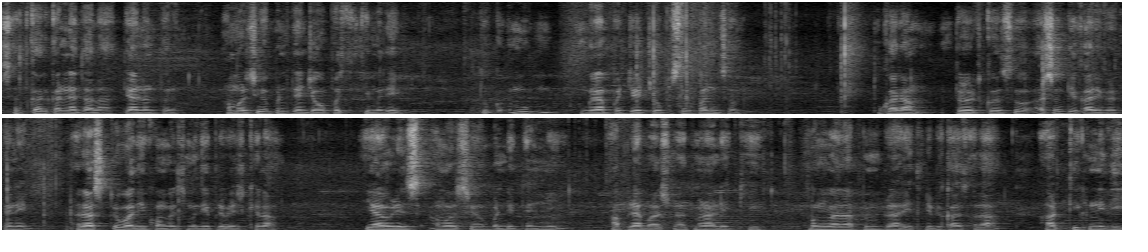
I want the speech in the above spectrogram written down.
सत्कार करण्यात आला. त्यानंतर अमरसिंह पंडित यांच्या उपस्थितीमध्ये तुक ग्रामपंचायतचे उपसरपंच तुकाराम तळटकरसह असंख्य कार्यकर्त्याने राष्ट्रवादी काँग्रेसमध्ये प्रवेश केला. यावेळेस अमरसिंह पंडित यांनी आपल्या भाषणात म्हणाले की बंगाला पिंपळा येथील विकासाला आर्थिक निधी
